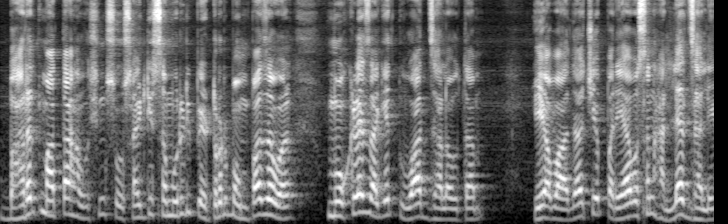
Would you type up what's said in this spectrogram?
भारत माता हाऊसिंग सोसायटीसमोरील पेट्रोल पंपाजवळ मोकळ्या जागेत वाद झाला होता. या वादाचे पर्यावसन हल्ल्यात झाले.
